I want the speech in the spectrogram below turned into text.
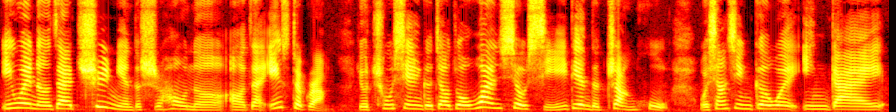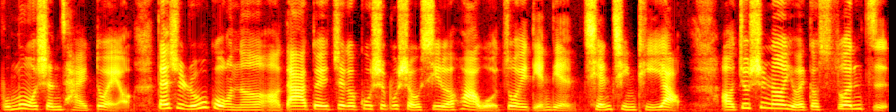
因为呢，在去年的时候呢，呃，在 Instagram。有出现一个叫做万秀洗衣店的账户，我相信各位应该不陌生才对哦。但是如果呢，呃，大家对这个故事不熟悉的话，我做一点点前情提要。哦，就是呢，有一个孙子，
